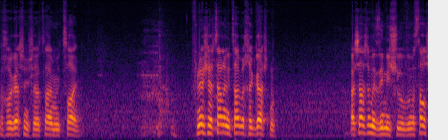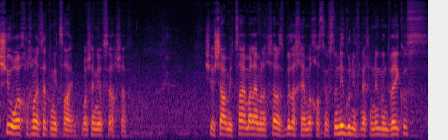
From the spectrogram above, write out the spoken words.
איך הרגשנו שיצאנו ממצרים? לפני שיצאנו ממצרים איך הרגשנו? ישב שם איזה מישהו ומסר שיעור איך הולכים לצאת ממצרים, כמו שאני עושה עכשיו. שישב במצרים, אמר להם, אני עכשיו אסביר לכם איך עושים, עשו ניגון לפני כן, ניגון דבייקוס.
